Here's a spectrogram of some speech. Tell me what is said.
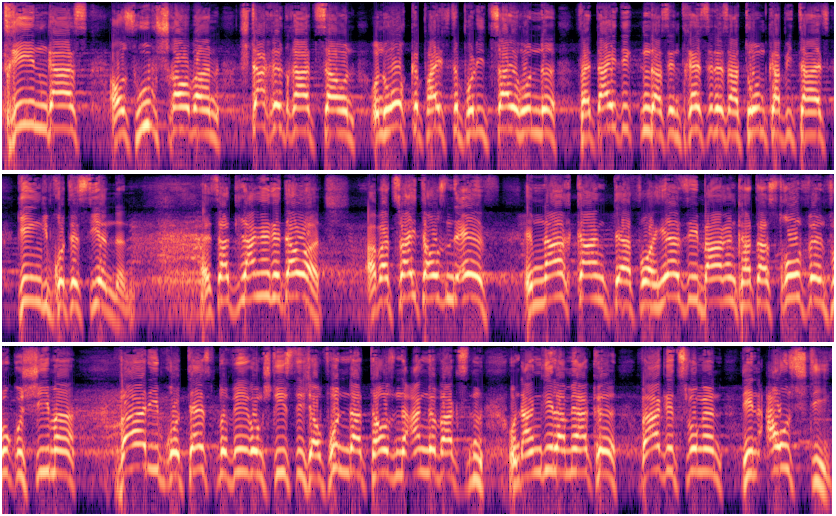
Tränengas aus Hubschraubern, Stacheldrahtzaun und hochgepeitschte Polizeihunde verteidigten das Interesse des Atomkapitals gegen die Protestierenden. Es hat lange gedauert, aber 2011 im Nachgang der vorhersehbaren Katastrophe in Fukushima war die Protestbewegung schließlich auf Hunderttausende angewachsen und Angela Merkel war gezwungen, den Ausstieg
